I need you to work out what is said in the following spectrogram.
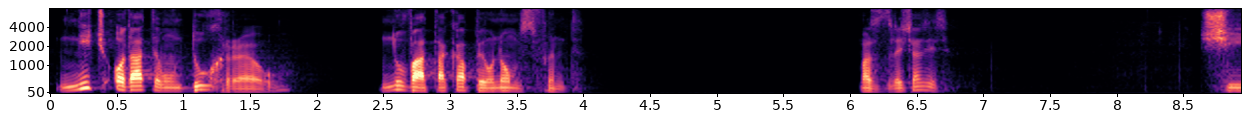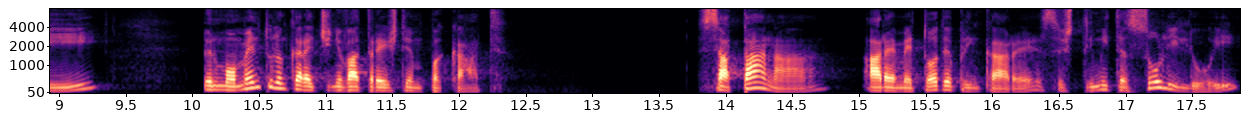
Niciodată un duh rău nu va ataca pe un om sfânt. M-ați înțeles ce am zis? Și în momentul în care cineva trăiește în păcat, satana are metode prin care să-și trimită solii lui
